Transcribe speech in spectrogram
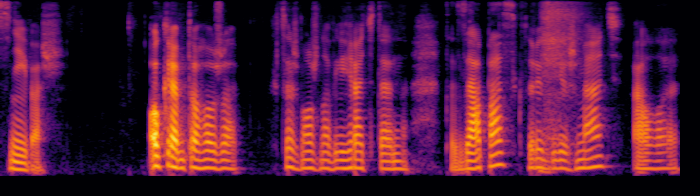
snívaš. Okrem toho, že chceš možno vyhrať ten, ten zápas, ktorý budeš mať, ale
